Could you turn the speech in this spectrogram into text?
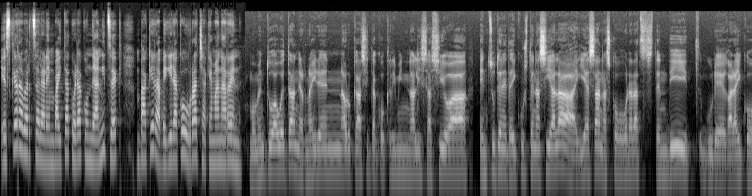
ezkerra bertzalearen baitako erakundean hitzek bakera begirako urratsak eman arren. Momentu hauetan ernairen aurka hasitako kriminalizazioa entzuten eta ikusten hasiala egia esan asko gogorarazten dit gure garaiko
